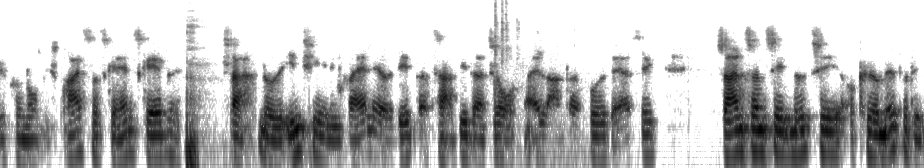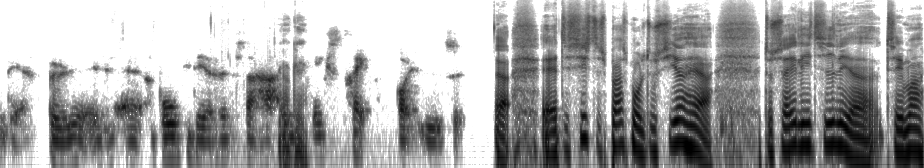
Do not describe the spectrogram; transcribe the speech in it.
økonomisk pres, så skal han skabe sig noget indtjening, for han er jo den, der tager det, der er til orden, og alle andre har fået deres. Ikke? Så er han sådan set nødt til at køre med på den der bølge, øh, at bruge de der høns, der har okay. en ekstrem høj ydelse. Ja. Det sidste spørgsmål, du siger her, du sagde lige tidligere til mig,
